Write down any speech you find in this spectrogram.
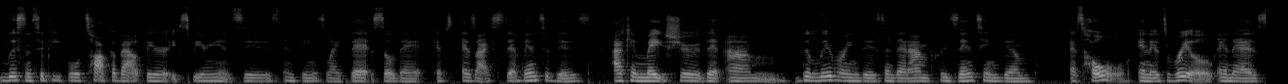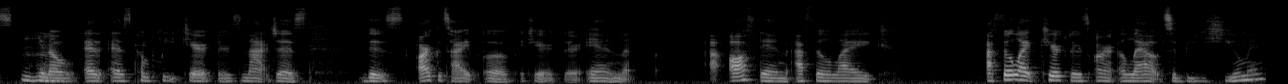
listen to people talk about their experiences and things like that so that if, as I step mm-hmm. into this I can make sure that I'm delivering this and that I'm presenting them as whole and as real and as you mm-hmm. know as, as complete characters not just this archetype of a character and I, often i feel like i feel like characters aren't allowed to be human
